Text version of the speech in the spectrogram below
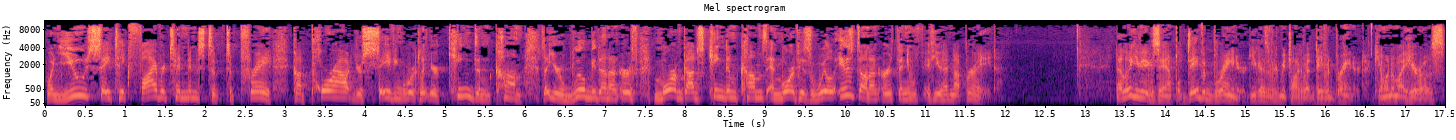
When you say take five or ten minutes to, to pray, God, pour out your saving work. Let your kingdom come. Let your will be done on earth. More of God's kingdom comes and more of his will is done on earth than if you had not prayed. Now let me give you an example. David Brainerd. You guys have heard me talk about David Brainerd. Okay, one of my heroes.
